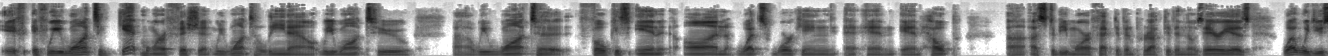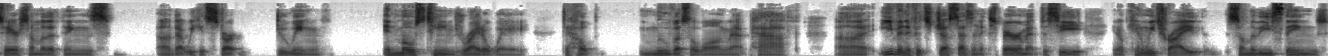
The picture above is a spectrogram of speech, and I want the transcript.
if if we want to get more efficient we want to lean out. We want to uh, we want to focus in on what's working and and help uh, us to be more effective and productive in those areas. What would you say are some of the things uh, that we could start doing in most teams right away to help move us along that path uh, even if it's just as an experiment to see, you know, can we try some of these things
